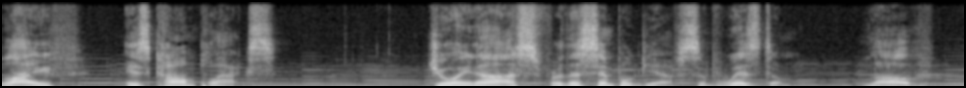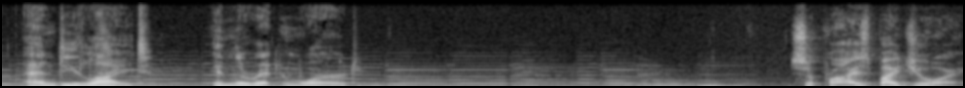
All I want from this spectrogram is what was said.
Life is complex. Join us for the simple gifts of wisdom, love, and delight in the written word. Surprised by Joy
